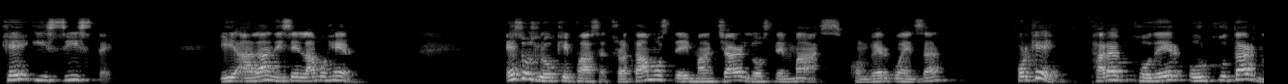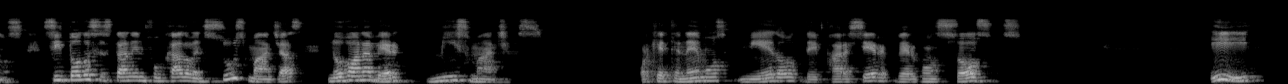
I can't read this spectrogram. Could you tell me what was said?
¿qué hiciste? Y Adán dice la mujer. Eso es lo que pasa. Tratamos de manchar los demás con vergüenza. ¿Por qué? Para poder ocultarnos. Si todos están enfocados en sus manchas, no van a ver mis manchas. Porque tenemos miedo de parecer vergonzosos. Y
